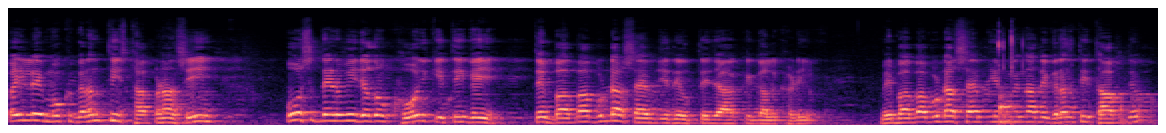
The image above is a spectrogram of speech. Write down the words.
ਪਹਿਲੇ ਮੁੱਖ ਗ੍ਰੰਥੀ ਸਥਾਪਨਾ ਸੀ, ਉਸ ਦਿਨ ਵੀ ਜਦੋਂ ਖੋਜ ਕੀਤੀ ਗਈ ਤੇ ਬਾਬਾ ਬੁੱਢਾ ਸਾਹਿਬ ਜੀ ਦੇ ਉੱਤੇ ਜਾ ਕੇ ਗੱਲ ਖੜੀ। ਹੋ ਵੀ ਬਾਬਾ ਬੁੱਢਾ ਸਾਹਿਬ ਜੀ ਨੂੰ ਇਹਨਾਂ ਦੇ ਗ੍ਰੰਥੀ ਥਾਪ ਦਿਓ।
